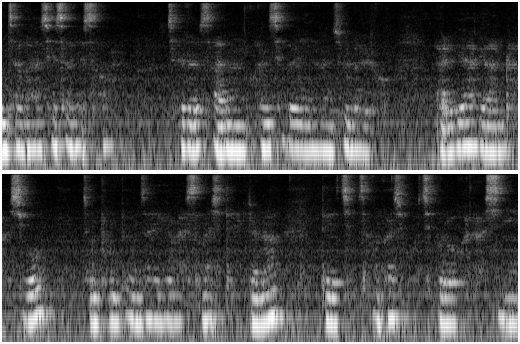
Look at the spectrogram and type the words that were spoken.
나 인자가 세상에서 죄를 사는 권세가 있는 줄로 알고 알게 하려 하노라 하시고 전풍병자에게 말씀하시되 일어나 내 침상을 가지고 집으로 가라 하시니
